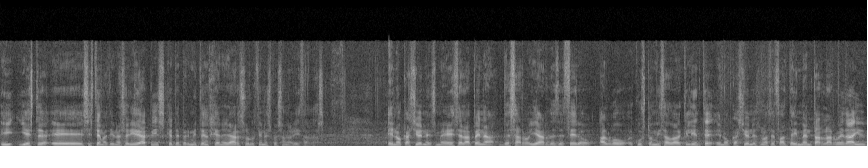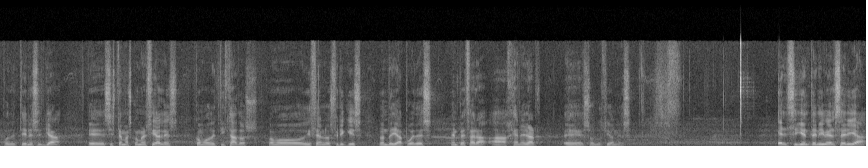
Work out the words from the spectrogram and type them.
Y, este eh, sistema tiene una serie de APIs que te permiten generar soluciones personalizadas. En ocasiones merece la pena desarrollar desde cero algo customizado al cliente, en ocasiones no hace falta inventar la rueda y tienes ya eh, sistemas comerciales comoditizados, como dicen los frikis, donde ya puedes empezar a, generar eh, soluciones. El siguiente nivel sería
